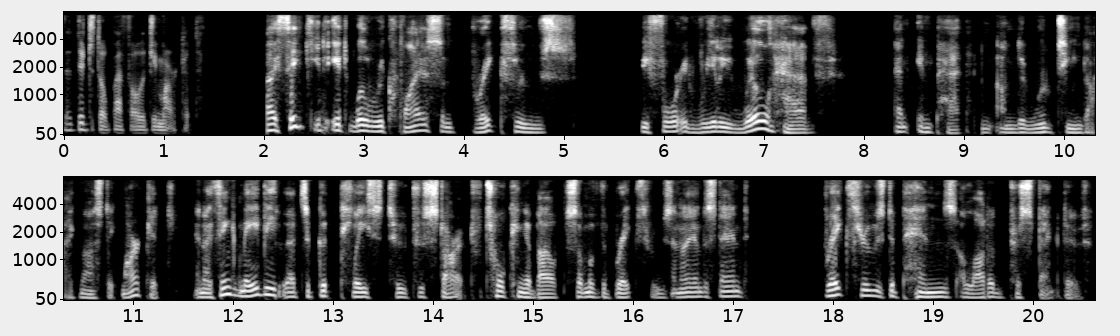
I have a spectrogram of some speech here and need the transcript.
the digital pathology market? I think it, it will require some breakthroughs before it really will have an impact on the routine diagnostic market. And I think maybe that's a good place to, to start talking about some of the breakthroughs. And I understand breakthroughs depends a lot on perspective.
